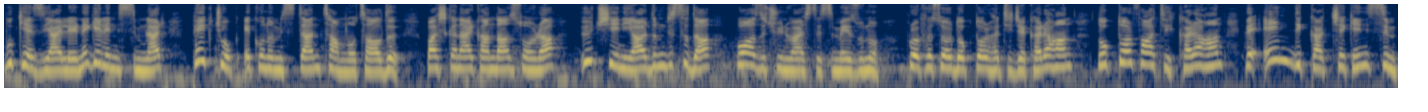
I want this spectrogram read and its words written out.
bu kez yerlerine gelen isimler pek çok ekonomistten tam not aldı. Başkan Erkan'dan sonra 3 yeni yardımcısı da Boğaziçi Üniversitesi mezunu. Profesör Doktor Hatice Karahan, Doktor Fatih Karahan ve en dikkat çeken isim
